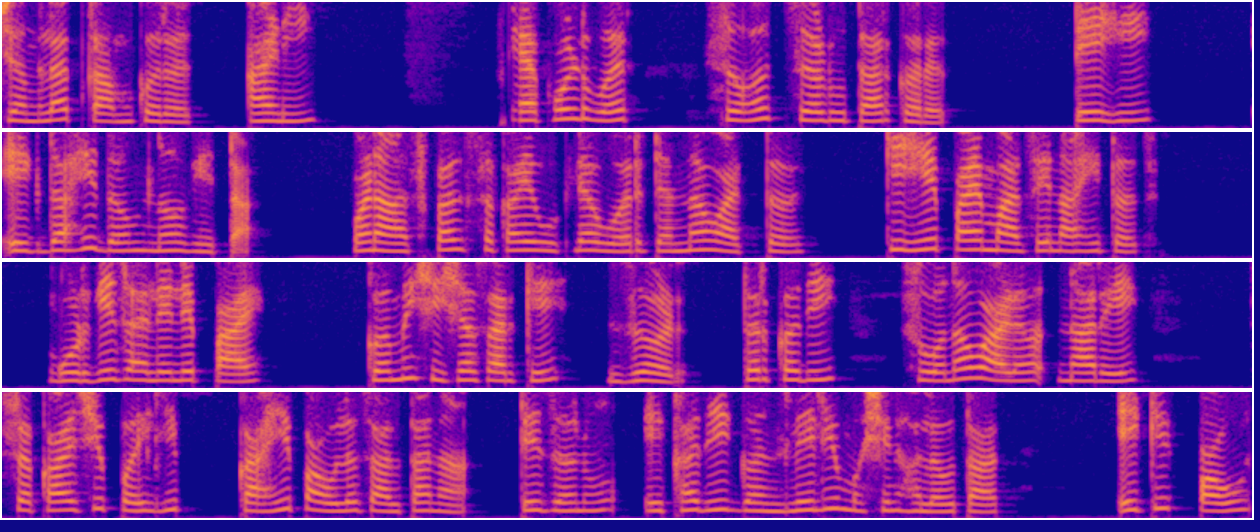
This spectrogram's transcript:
जंगलात काम करत आणि कॅफोल्डवर सहज चढ उतार करत. तेही एकदाही दम न घेता. पण आजकाल सकाळी उठल्यावर त्यांना वाटतं की हे पाय माझे नाहीतच. गुडघे झालेले पाय कमी शिशासारखे जड. तर कधी सोनं वाढणारे सकाळची पहिली काही पावलं चालताना ते जणू एखादी गंजलेली मशीन हलवतात. एक एक पाऊल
